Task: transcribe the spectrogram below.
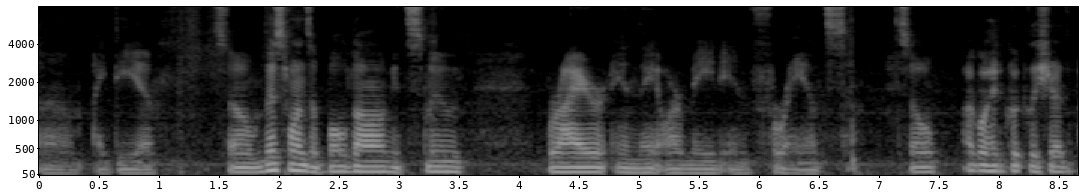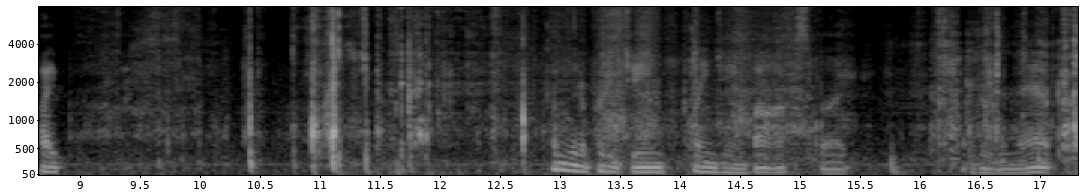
um, idea. So this one's a bulldog. It's smooth, briar, and they are made in France. So I'll go ahead and quickly share the pipe. Comes in a pretty Jane, plain Jane box, but other than that,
